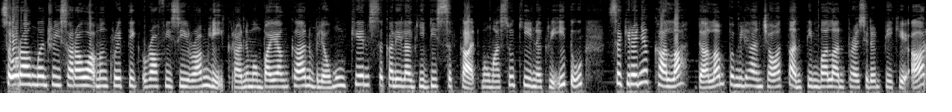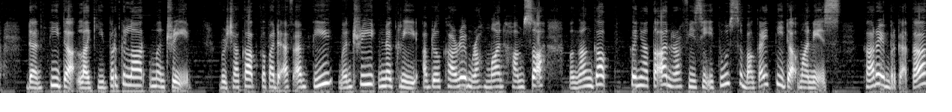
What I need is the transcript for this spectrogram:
Seorang Menteri Sarawak mengkritik Rafizi Ramli kerana membayangkan beliau mungkin sekali lagi disekat memasuki negeri itu sekiranya kalah dalam pemilihan jawatan timbalan Presiden PKR dan tidak lagi bergelar menteri. Bercakap kepada FMT, Menteri Negeri Abdul Karim Rahman Hamzah menganggap kenyataan Rafizi itu sebagai tidak manis. Karim berkata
